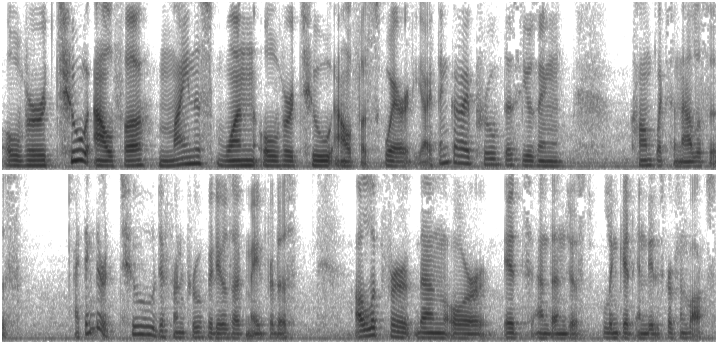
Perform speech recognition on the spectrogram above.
over 2 alpha minus 1 over 2 alpha squared. Yeah, I think I proved this using complex analysis. I think there are two different proof videos I've made for this. I'll look for them or it and then just link it in the description box.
